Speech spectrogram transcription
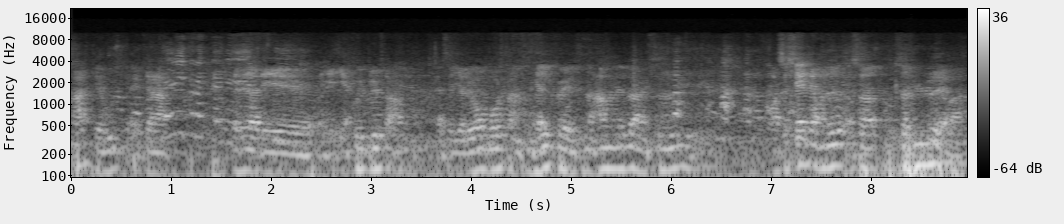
træt, kan jeg huske, at jeg, hvad hedder det, øh, jeg, jeg kunne ikke løfte armen. Altså, jeg løb over målstregen som halvkvæl, sådan armen lidt langt siden. Og så satte jeg mig ned, og så, så hyldede jeg bare.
